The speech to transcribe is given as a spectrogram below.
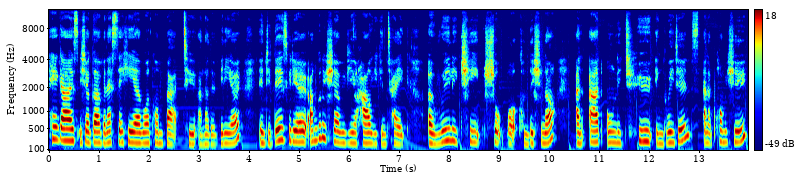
Hey guys, it's your girl Vanessa here. Welcome back to another video. In today's video, I'm going to share with you how you can take a really cheap short bought conditioner and add only two ingredients and I promise you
